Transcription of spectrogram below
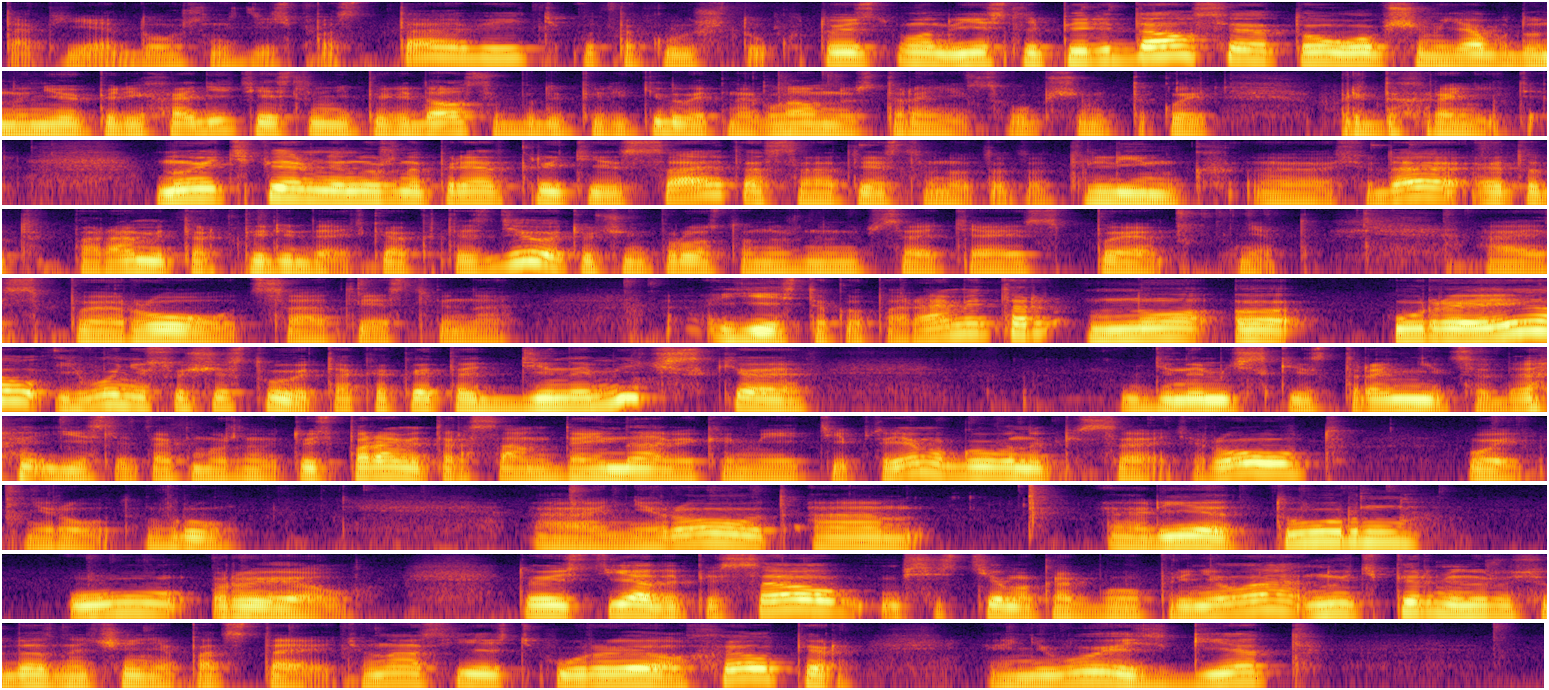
Так, я должен здесь поставить вот такую штуку. То есть, он, если передался, то, в общем, я буду на нее переходить. Если не передался, буду перекидывать на главную страницу. В общем, такой предохранитель. Ну и теперь мне нужно при открытии сайта, соответственно, вот этот линк э, сюда, этот параметр передать. Как это сделать? Очень просто. Нужно написать ASP, нет, ASP route, соответственно, есть такой параметр, но э, URL его не существует, так как это динамическая динамические страницы, да, если так можно. То есть параметр сам динамик имеет тип, то я могу его написать road, ой, не road, вру, а, не road, а return URL. То есть я дописал, система как бы его приняла, ну и теперь мне нужно сюда значение подставить. У нас есть URL helper, и у него есть get,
